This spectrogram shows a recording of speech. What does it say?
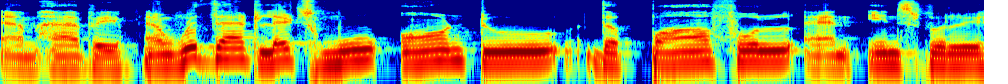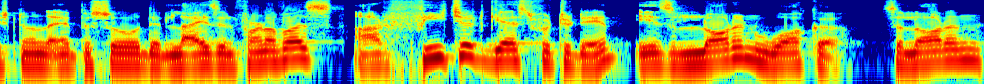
am happy. And with that, let's move on to the powerful and inspirational episode that lies in front of us. Our featured guest for today is Lauren Walker. So Lauren,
